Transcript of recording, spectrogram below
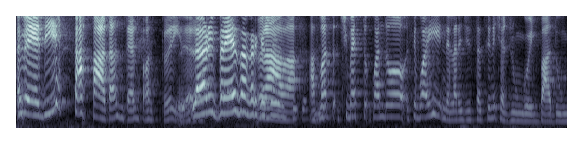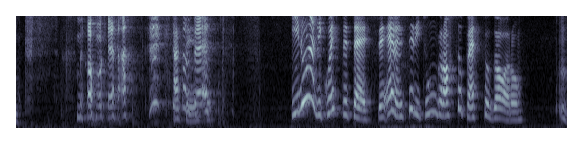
E vedi? Tante hanno fatto ridere. L'ho ripresa perché... Brava, ha fatto, ci metto, quando, se vuoi nella registrazione ci aggiungo il badum tss, dopo che l'ha, che Ha senso. detto. In una di queste teste era inserito un grosso pezzo d'oro. Mm,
